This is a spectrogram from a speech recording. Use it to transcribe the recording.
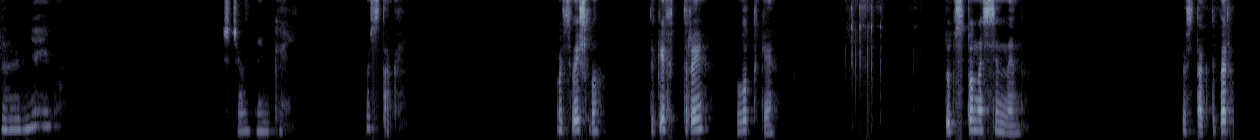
Прирівняємо. Ще одненьке. Ось так. Ось вийшло таких три лотки. Тут 100 насінин. Ось так. Тепер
